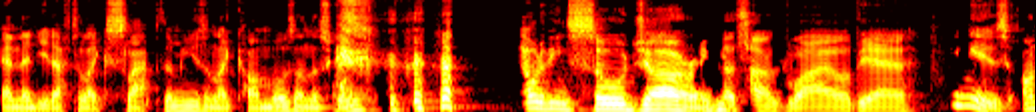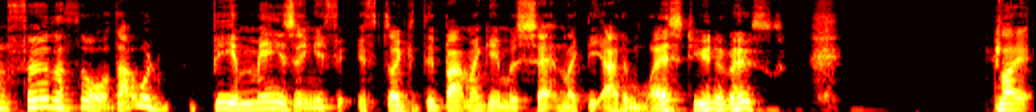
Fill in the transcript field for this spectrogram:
and then you'd have to like slap them using like combos on the screen. that would have been so jarring. that sounds wild. Yeah. thing is, on further thought, that would be amazing if if like the Batman game was set in like the Adam West universe. like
